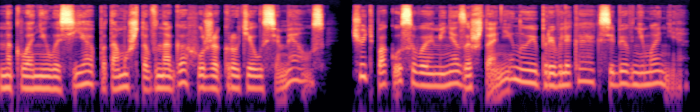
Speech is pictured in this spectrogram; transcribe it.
Наклонилась я, потому что в ногах уже крутился Мяус, чуть покусывая меня за штанину и привлекая к себе внимание.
